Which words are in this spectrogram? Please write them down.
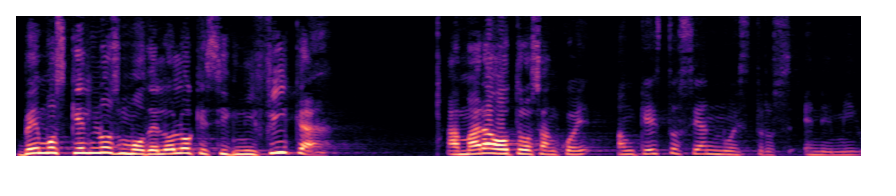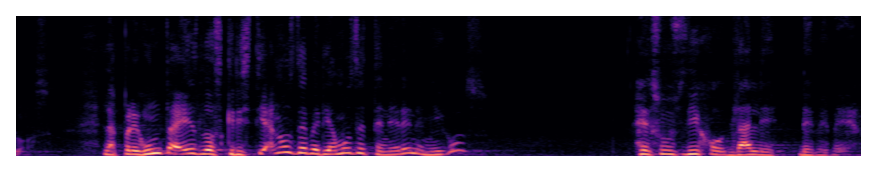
vemos que Él nos modeló lo que significa amar a otros aunque, estos sean nuestros enemigos. La pregunta es, ¿los cristianos deberíamos de tener enemigos? Jesús dijo, dale de beber.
